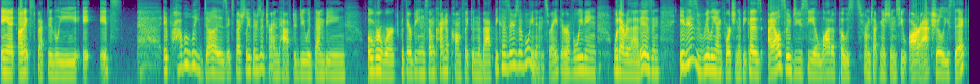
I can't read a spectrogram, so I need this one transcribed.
and unexpectedly, it, it's it probably does, especially if there's a trend, have to do with them being overworked, with there being some kind of conflict in the back because there's avoidance, right? They're avoiding whatever that is. And it is really unfortunate because I also do see a lot of posts from technicians who are actually sick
